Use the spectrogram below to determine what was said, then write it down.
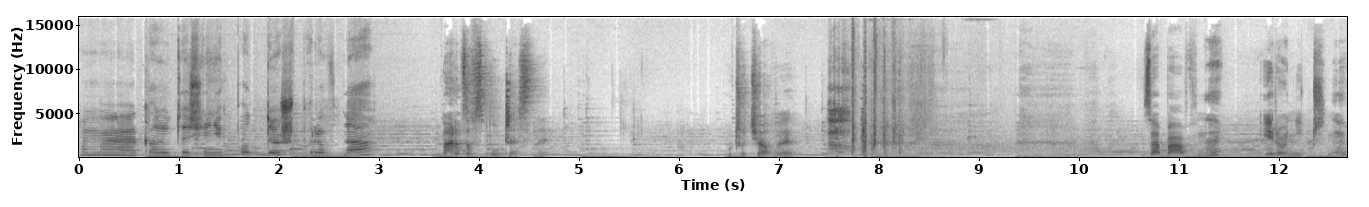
Tomek, ale ty się nie poddasz, prawda? Bardzo współczesny, uczuciowy, Zabawny, ironiczny.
